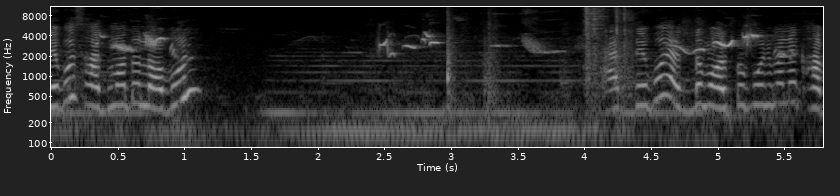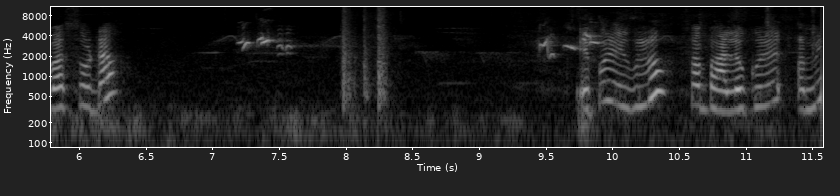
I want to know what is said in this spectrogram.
দেবো স্বাদ মতো লবণ। আর দেবো একদম অল্প পরিমাণে খাবার সোডা। এরপর এগুলো সব ভালো করে আমি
